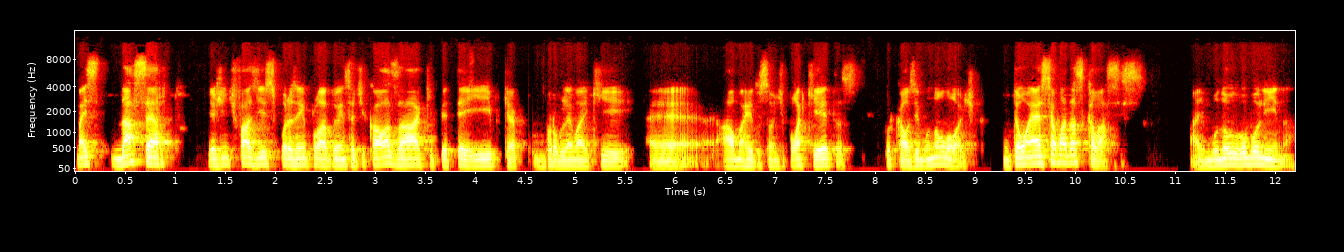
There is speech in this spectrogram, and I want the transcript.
mas dá certo. E a gente faz isso, por exemplo, a doença de Kawasaki, PTI, porque é um problema que é, há uma redução de plaquetas por causa imunológica. Então, essa é uma das classes, a imunoglobulina.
